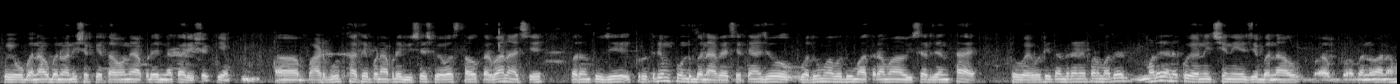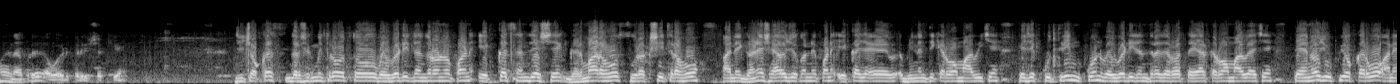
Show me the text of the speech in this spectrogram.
કોઈ એવો બનાવ બનવાની શક્યતાઓને આપણે નકારી શકીએ. ભાડભૂત ખાતે પણ આપણે વિશેષ વ્યવસ્થાઓ કરવાના છીએ, પરંતુ જે કૃત્રિમ કુંડ બનાવ્યા છે, ત્યાં જો વધુમાં વધુ માત્રામાં વિસર્જન થાય, તો વહીવટીતંત્રને પણ મદદ મળે અને કોઈ અનિચ્છનીય જે બનાવ બનવાના હોય એને આપણે અવોઇડ કરી શકીએ. જી, ચોક્કસ. દર્શક મિત્રો, તો વહીવટી તંત્રનો પણ એક જ સંદેશ છે. ઘરમાં રહો, સુરક્ષિત રહો અને ગણેશ આયોજકોને પણ એક જ વિનંતી કરવામાં આવી છે કે જે કૃત્રિમ કુંડ વહીવટીતંત્ર દ્વારા તૈયાર કરવામાં આવ્યા છે, તેનો જ ઉપયોગ કરવો અને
